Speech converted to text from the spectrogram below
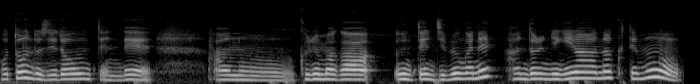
ほとんど自動運転であの車が運転自分がねハンドル握らなくても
